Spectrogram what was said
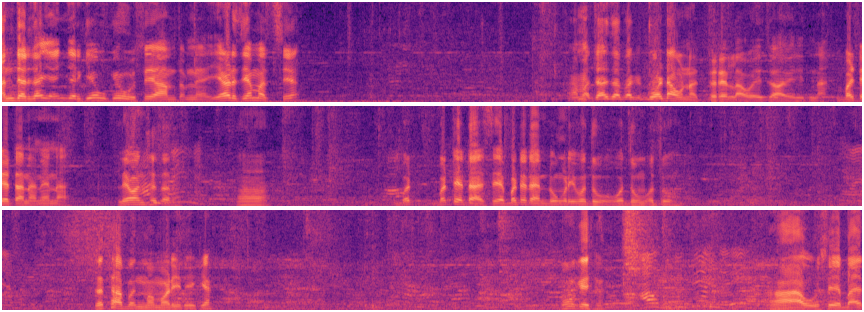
અંદર જાય અંદર કેવું કેવું છે આમ તમને? એડ જેમ જ છે. આમાં જાજા ભાગે ગોડાઉન જ ભરેલા હોય જો આવી રીતના. બટેટાના નેના લેવાનું છે તારે? હા. બટ બટેટા છે બટેટા ડુંગળી વધુ વધુ વધુ. જથ્થાબંધમાં મળી રહી ક્યાં? શું કે છે. હા આવું છે. બાર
